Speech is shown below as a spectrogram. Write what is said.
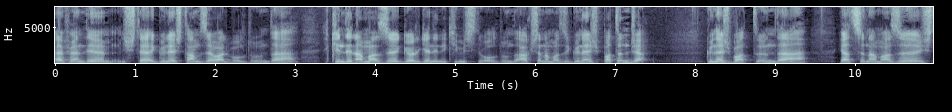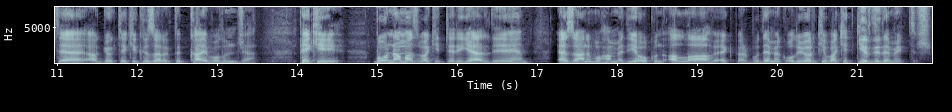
efendim işte güneş tam zeval bulduğunda, ikindi namazı gölgenin iki misli olduğunda, akşam namazı güneş batınca, güneş battığında, yatsı namazı işte gökteki kızarıklık kaybolunca. Peki bu namaz vakitleri geldi, ezanı Muhammediye okundu. Allahu Ekber. Bu demek oluyor ki vakit girdi demektir.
